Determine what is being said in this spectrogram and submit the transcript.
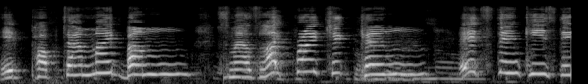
It popped on my bum. Smells like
